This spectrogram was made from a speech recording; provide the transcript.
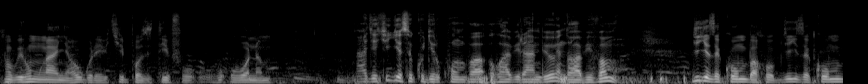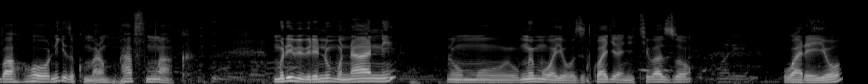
ntubiha umwanya ahubwo ureba ikiri pozitifu ubonamo. Nta gihe kigeze kugira ukumva wabirambiwe wenda wabivamo. Byigeze kumbaho byigeze kumbaho nigeze kumara hafi umwaka. Muri bibiri n'umunani ni umwe mu bayobozi twagiranye ikibazo wa reyo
